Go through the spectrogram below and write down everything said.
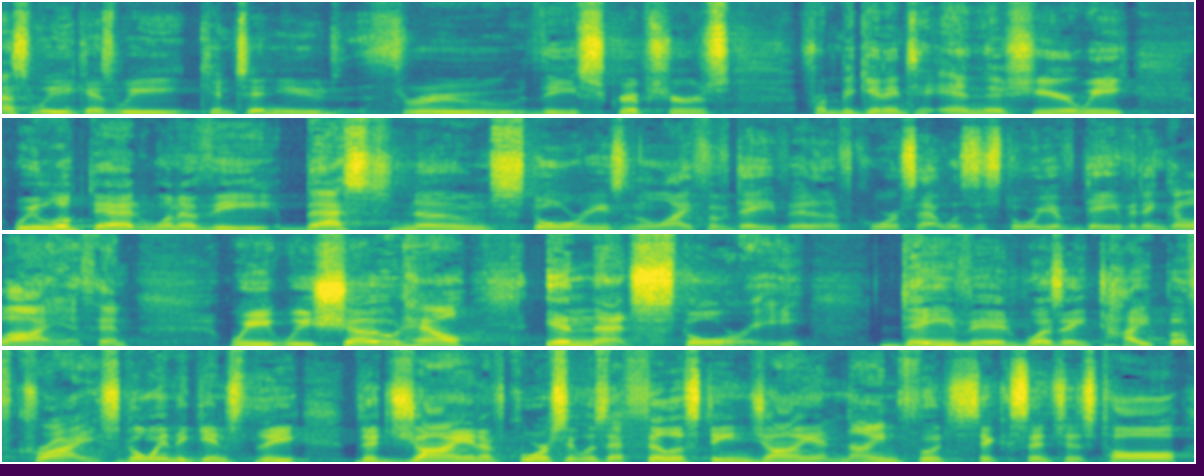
last week, as we continued through the scriptures from beginning to end this year, we, we looked at one of the best known stories in the life of David. And of course, that was the story of David and Goliath. And we, we showed how in that story, David was a type of Christ. Going against the, the giant, of course, it was a Philistine giant, nine foot six inches tall,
